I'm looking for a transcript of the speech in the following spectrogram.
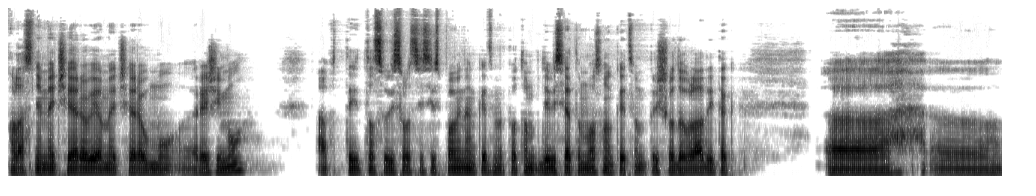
vlastne Mečiarovi a Mečiarovmu režimu. A v tejto súvislosti si spomínam, keď sme potom v 98. keď som prišiel do vlády, tak uh, uh,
